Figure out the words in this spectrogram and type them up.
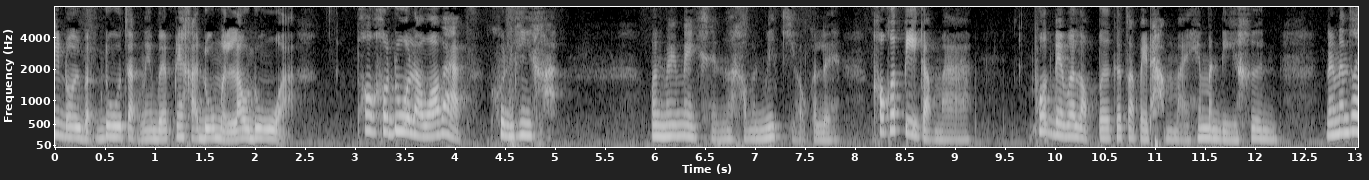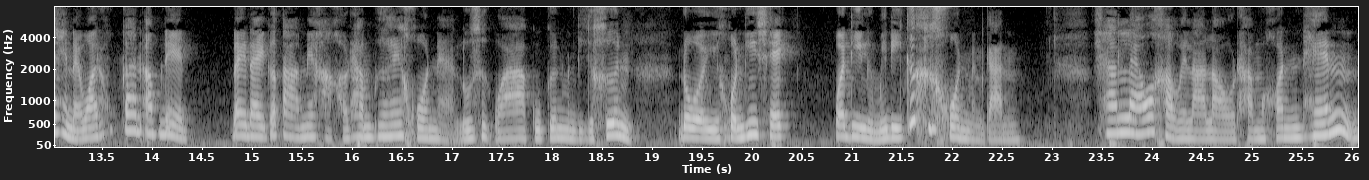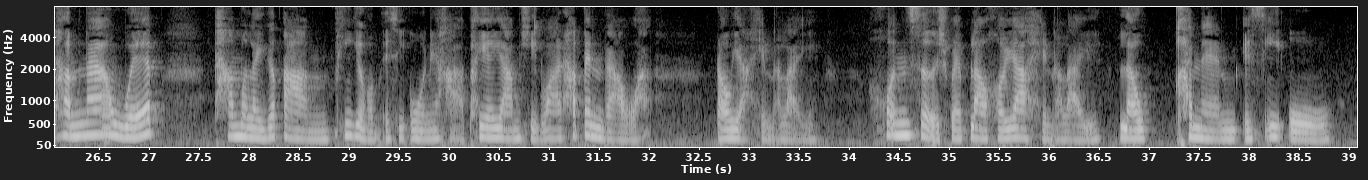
โดยแบบดูจากในเว็บเนี่ยค่ะ ดูเหมือนเราดูอะพอเขาดูแล้วว่าแบบคุณพี่ค่ะ มันไม่ make sense นะคะมันไม่เกี่ยวกันเลย เขาก็ตีกลับมา พวก developer ก็จะไปทำใหม่ให้มันดีขึ้น ดังนั้นจะเห็นได้ว่าทุกการอัปเดตใด ๆ ก็ตามเนี่ยค่ะ เขาทำเพื่อให้คนเนี่ยรู้สึกว่า Google มันดีขึ้น โดยคนที่เช็คว่าดีหรือไม่ดีก็คือคนเหมือนกันฉันแล้วค่ะ เวลาเราทำคอนเทนต์ทำหน้าเว็บทำอะไรก็ตามที่เกี่ยวกับ SEO เนี่ยค่ะ พยายามคิดว่าถ้าเป็นเราอะเราอยากเห็นอะไร คนเสิร์ชเว็บเราเขาอยากเห็นอะไร แล้ว คะแนน SEO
